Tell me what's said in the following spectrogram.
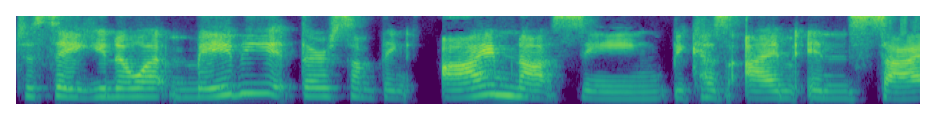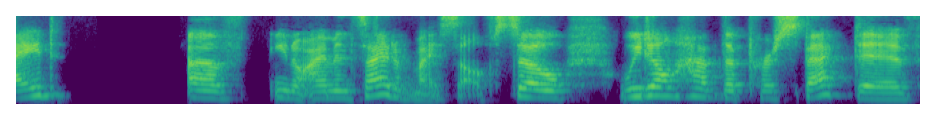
to say you know what? Maybe there's something i'm not seeing because i'm inside of you know i'm inside of myself. So we don't have the perspective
